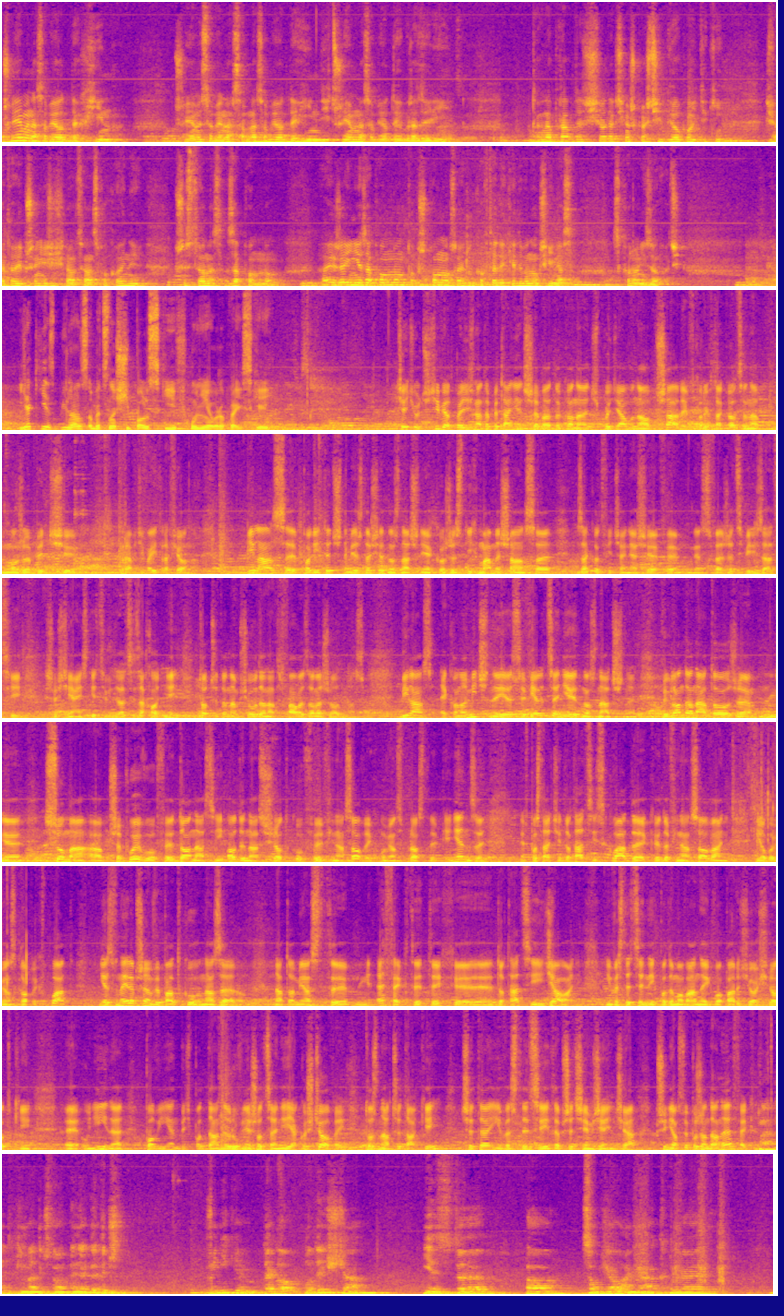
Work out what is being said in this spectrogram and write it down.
Czujemy na sobie oddech Chin, czujemy sobie na, na sobie oddech Indii, czujemy na sobie oddech Brazylii. Tak naprawdę środek ciężkości geopolityki światowej przeniesie się na Ocean Spokojny wszyscy o nas zapomną, a jeżeli nie zapomną, to przypomną sobie tylko wtedy, kiedy będą chcieli nas skolonizować. Jaki jest bilans obecności Polski w Unii Europejskiej? Chcieć uczciwie odpowiedzieć na to pytanie, trzeba dokonać podziału na obszary, w których taka ocena może być e, prawdziwa i trafiona. Bilans polityczny jest dość jednoznacznie korzystny. Mamy szansę zakotwiczenia się w sferze cywilizacji chrześcijańskiej, cywilizacji zachodniej. To, czy to nam się uda na trwałe, zależy od nas. Bilans ekonomiczny jest wielce niejednoznaczny. Wygląda na to, że e, suma przepływów do nas i od nas środków finansowych, mówiąc wprost pieniędzy, w postaci dotacji, składek, dofinansowań i obowiązkowych wpłat jest w najlepszym wypadku na zero. Natomiast y, efekt tych y, dotacji i działań inwestycyjnych podejmowanych w oparciu o środki y, unijne powinien być poddany również ocenie jakościowej, to znaczy takiej, czy te inwestycje i te przedsięwzięcia przyniosły pożądany efekt. pakiet klimatyczno-energetyczny. Wynikiem tego podejścia jest, e, e, są działania, które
